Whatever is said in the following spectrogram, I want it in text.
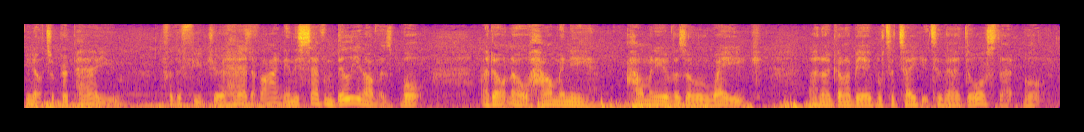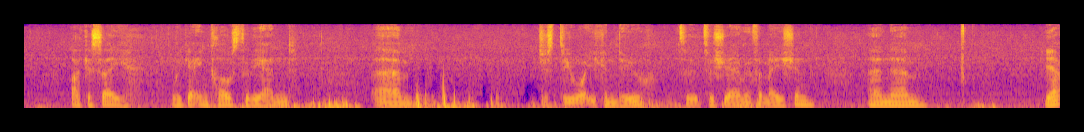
you know, to prepare you for the future ahead. Right, and there's seven billion of us, but I don't know how many how many of us are awake and are going to be able to take it to their doorstep. But like I say, we're getting close to the end. Um, just do what you can do to, to share information and um, yeah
